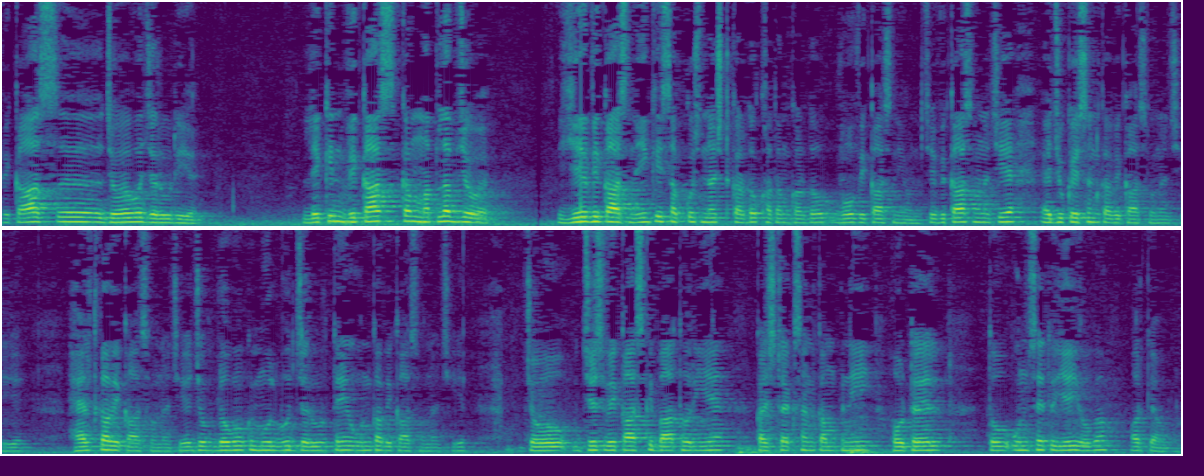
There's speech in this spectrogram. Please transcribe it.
विकास जो है वो ज़रूरी है। लेकिन विकास का मतलब जो है, ये विकास नहीं कि सब कुछ नष्ट कर दो, खत्म कर दो, वो विकास नहीं होना चाहिए। विकास होना चाहिए, एजुकेशन का विकास होना चाहिए, हेल्थ का विकास होना चाहिए, जो लोगों की मूलभूत जरूरतें हैं, उनका विकास होना चाहिए। जो जिस विकास की बात हो रही है, कंस्ट्रक्शन कंपनी, होटल तो उनसे तो यही होगा, और क्या होगा?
